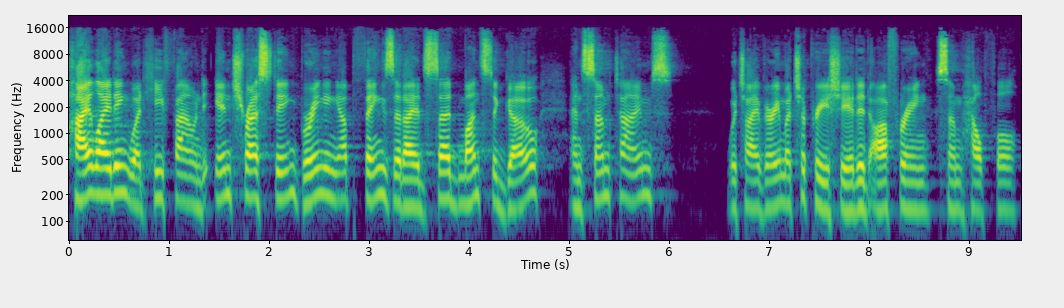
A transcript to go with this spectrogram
highlighting what he found interesting, bringing up things that I had said months ago, and sometimes, which I very much appreciated, offering some helpful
